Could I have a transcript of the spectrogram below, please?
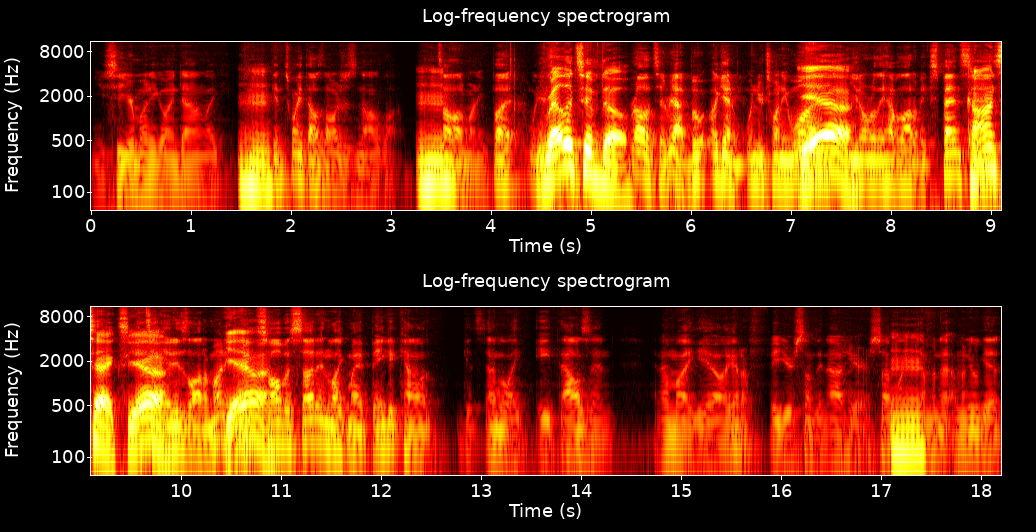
you see your money going down, like Mm-hmm. again, twenty thousand dollars is not a lot. It's not a lot of money, but Relative though. relative, yeah. But again, when you're 21, Yeah. you don't really have a lot of expenses. Context, yeah. it is a lot of money. Yeah. Right? So all of a sudden, like my bank account gets down to like eight thousand, and I'm like, yo, I gotta figure something out here. So I'm Mm-hmm. like, I'm gonna I'm gonna go get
